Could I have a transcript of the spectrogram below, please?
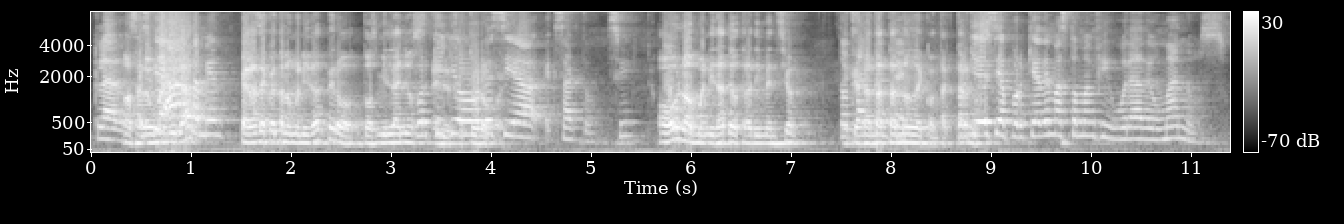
claro. O sea, Es la que, ah, humanidad. también, Pero haz de cuenta la humanidad, pero dos mil años porque en el yo futuro. decía, exacto, sí. O la humanidad de otra dimensión. Y que está Totalmente. tratando de contactarnos. Porque yo decía, ¿por qué además toman figura de humanos?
